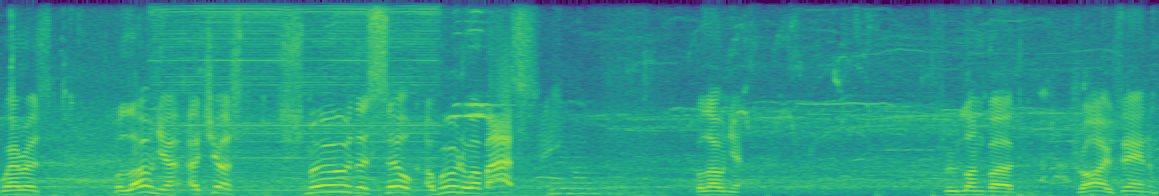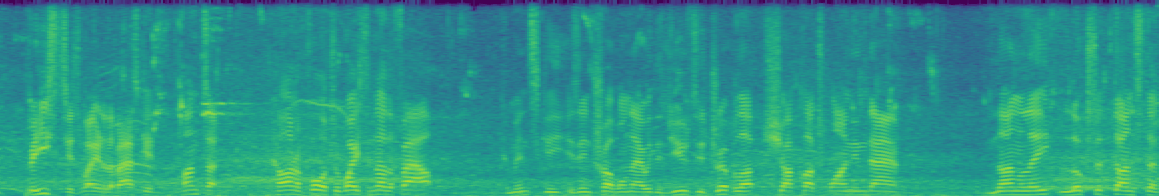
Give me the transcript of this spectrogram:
whereas Bologna are just Smooth as silk, a Awudu Abass. Bologna through Lundberg, drives in and beasts his way to the basket. Hunter can't afford to waste another foul. Kaminsky is in trouble now with his used his dribble up. Shot clock's winding down. Nunnally looks at Dunston.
